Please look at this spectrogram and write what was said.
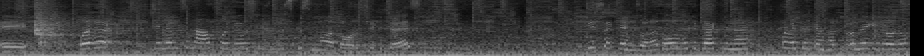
E, barı çenemizin altına göğsümüzün üst kısmına doğru çekeceğiz. Dirseklerimiz öne doğru bakacak yine. Bırakırken hafif öne gidiyoruz.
